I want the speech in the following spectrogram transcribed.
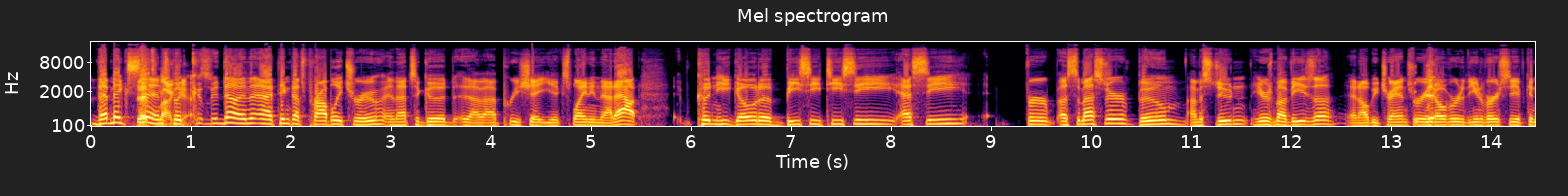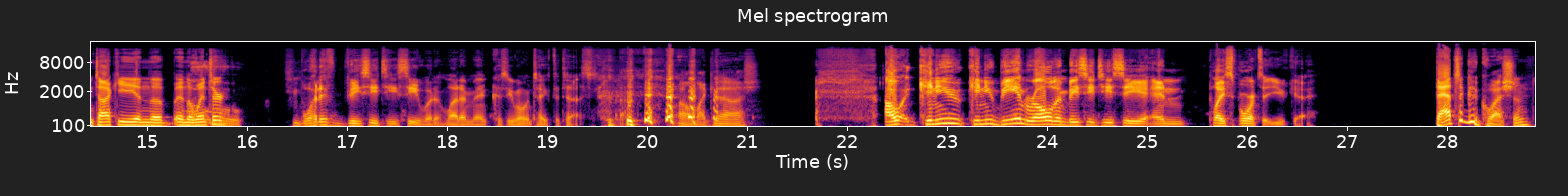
That makes That's sense, but, guess. no, and I think that's probably true, and that's a good. I appreciate you explaining that out. Couldn't he go to BCTC SC for a semester? Boom! I'm a student. Here's my visa, and I'll be transferring over to the University of Kentucky in the in the winter. What if BCTC wouldn't let him in because he won't take the test? oh my gosh! Oh, can you can you be enrolled in BCTC and play sports at UK? That's a good question.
